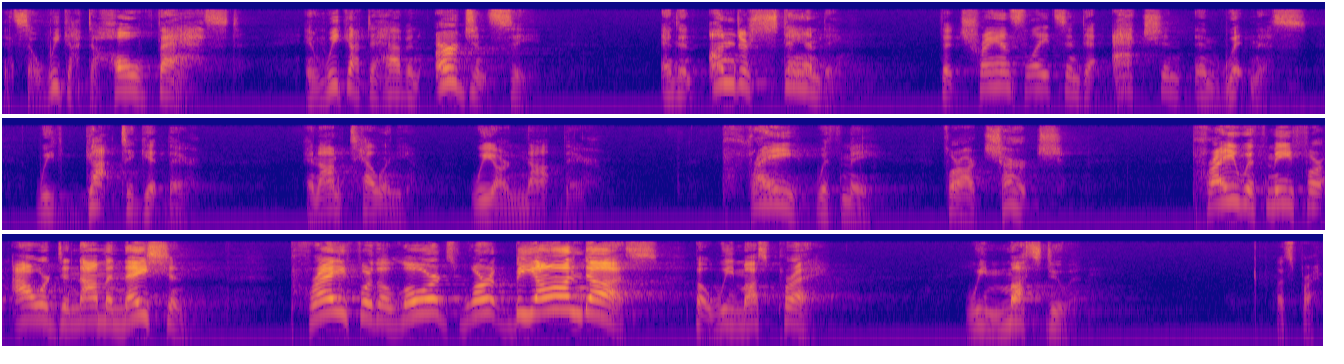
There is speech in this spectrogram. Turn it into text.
And so we got to hold fast and we got to have an urgency and an understanding that translates into action and witness. We've got to get there. And I'm telling you, we are not there. Pray with me for our church. Pray with me for our denomination. Pray for the Lord's work beyond us. But we must pray. We must do it. Let's pray.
